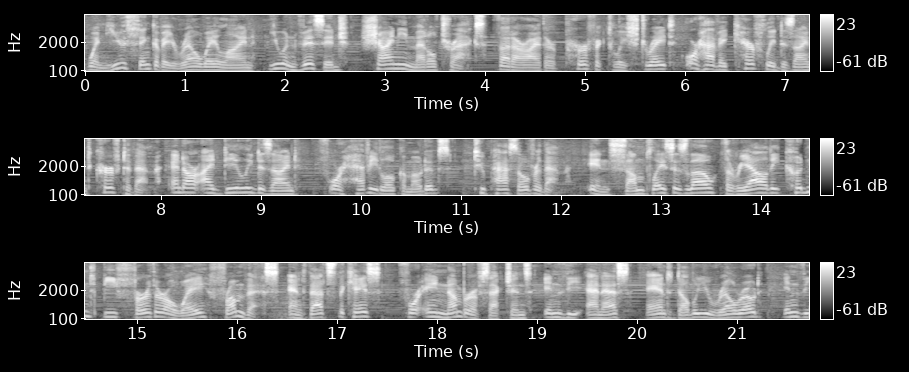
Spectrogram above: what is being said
when you think of a railway line, you envisage shiny metal tracks that are either perfectly straight or have a carefully designed curve to them and are ideally designed for heavy locomotives to pass over them. In some places, though, the reality couldn't be further away from this, and that's the case for a number of sections in the NS and W Railroad in the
